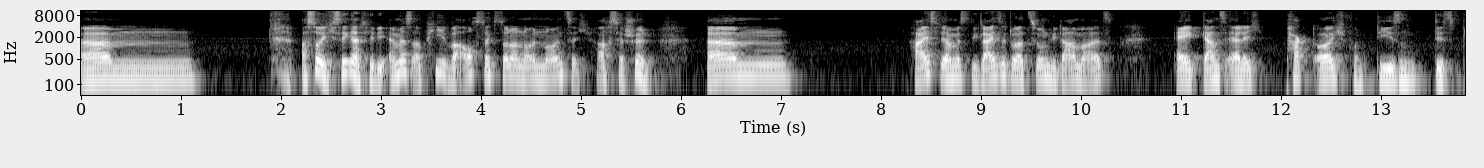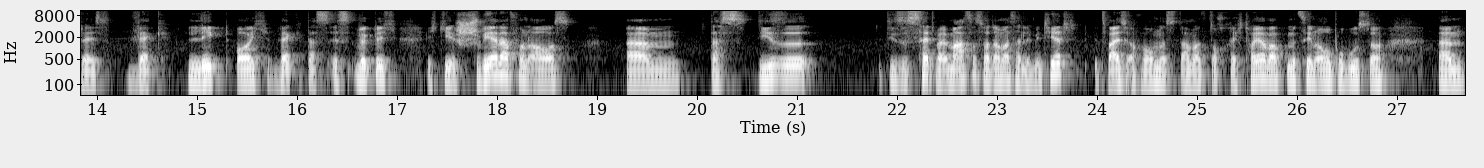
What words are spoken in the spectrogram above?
Ähm, Achso, ich sehe gerade hier, die MSRP war auch 6,99 Dollar. Ach, ist ja schön. Ähm, heißt, wir haben jetzt die gleiche Situation wie damals. Ey, ganz ehrlich, packt euch von diesen Displays weg. Legt euch weg. Das ist wirklich, ich gehe schwer davon aus, ähm, dass diese, dieses Set, weil Masters war damals halt limitiert, jetzt weiß ich auch, warum das damals doch recht teuer war mit 10 Euro pro Booster. Ähm,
